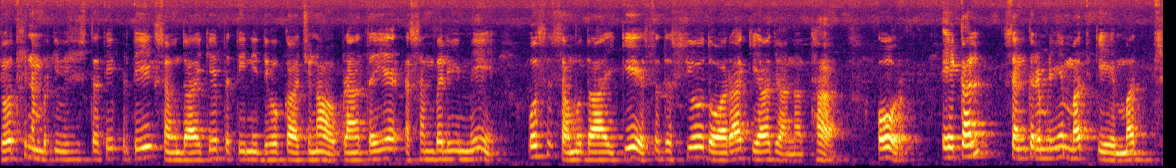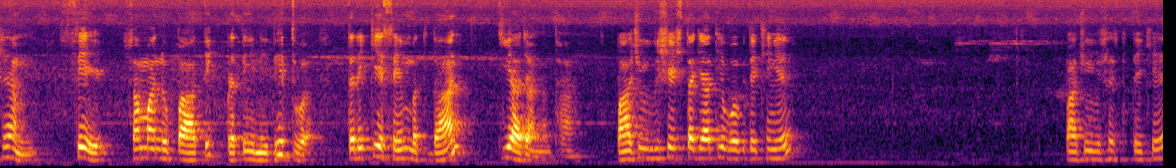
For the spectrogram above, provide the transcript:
चौथी नंबर की विशेषता थी, प्रत्येक समुदाय के प्रतिनिधियों का चुनाव प्रांतीय असेंबली में उस समुदाय के सदस्यों द्वारा किया जाना था और एकल संक्रमणीय मत के माध्यम से समानुपातिक प्रतिनिधित्व तरीके से मतदान किया जाना था। पांचवी विशेषता क्या थी वो भी देखेंगे। पांचवी विशेषता देखिए।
